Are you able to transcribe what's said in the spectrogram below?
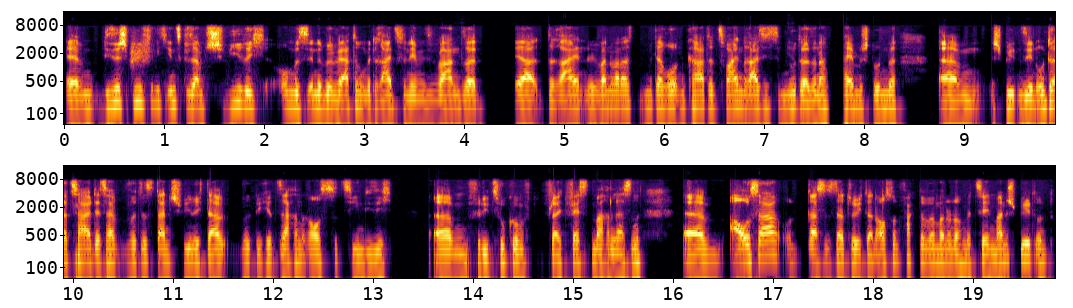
Ähm, dieses Spiel finde ich insgesamt schwierig, um es in eine Bewertung mit reinzunehmen. Sie waren seit der drei, wann war das mit der roten Karte? 32. Minute, also nach einer halben Stunde ähm, spielten sie in Unterzahl. Deshalb wird es dann schwierig, da wirklich jetzt Sachen rauszuziehen, die sich ähm, für die Zukunft vielleicht festmachen lassen. Ähm, außer, und das ist natürlich dann auch so ein Faktor, wenn man nur noch mit zehn Mann spielt und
